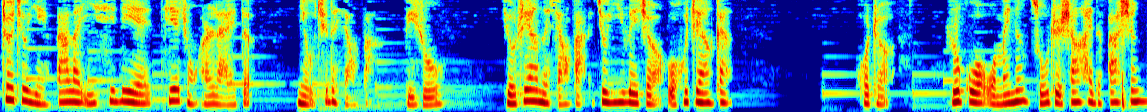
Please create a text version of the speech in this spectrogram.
这就引发了一系列接踵而来的。扭曲的想法，比如有这样的想法，就意味着我会这样干；或者如果我没能阻止伤害的发生，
